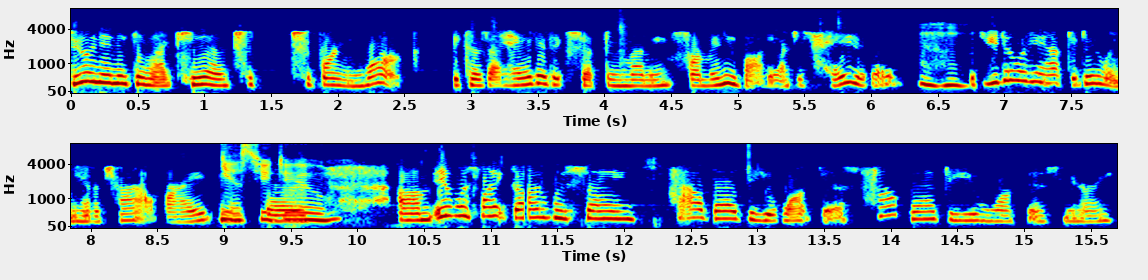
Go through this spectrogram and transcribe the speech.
doing anything I can to, to bring work because I hated accepting money from anybody. I just hated it. Mm-hmm. But you do what you have to do when you have a child, right? Yes, you do. Um, it was like God was saying, How bad do you want this? How bad do you want this, Mary?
